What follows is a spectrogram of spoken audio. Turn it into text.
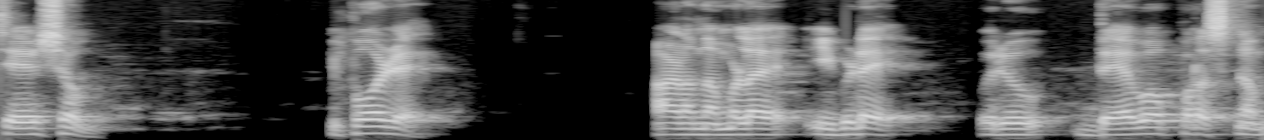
ശേഷം ഇപ്പോഴേ ആണ് നമ്മളെ ഇവിടെ ഒരു ദേവപ്രശ്നം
